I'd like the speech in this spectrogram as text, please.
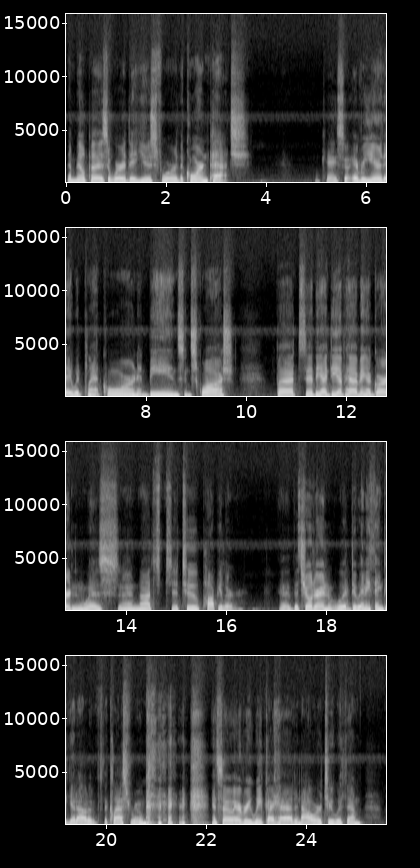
The milpa is a word they use for the corn patch. Okay, so every year they would plant corn and beans and squash, but uh, the idea of having a garden was uh, not too popular uh, the children would do anything to get out of the classroom. and so every week I had an hour or two with them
